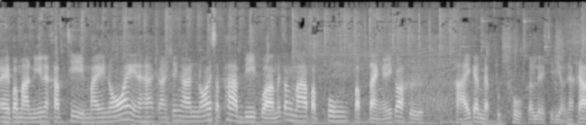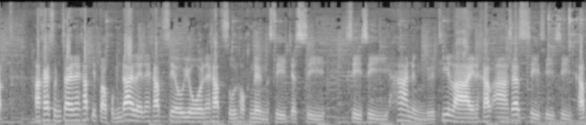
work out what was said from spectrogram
ในประมาณนี้นะครับ ที่ไม่น้อยนะฮะการใช้งานน้อยสภาพดีกว่า ไม่ต้องมาปรับปรุงปรับแต่งอันนี้ก็คือขายกันแบบถูกๆกันเลยทีเดียวนะครับ หากใครสนใจนะครับติดต่อผมได้เลยนะครับเซลโยนะครับ0614744451 หรือที่ Line นะครับ RZ444 ครับ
